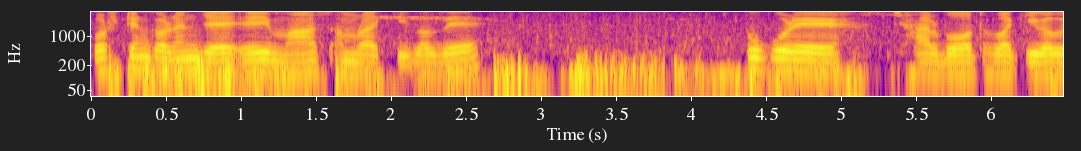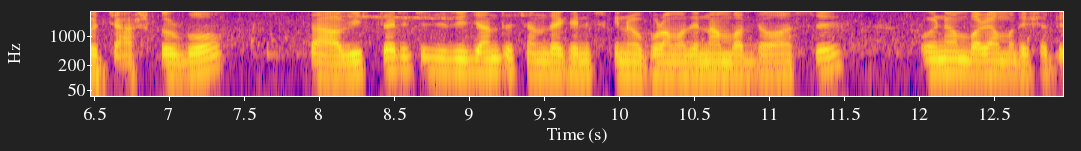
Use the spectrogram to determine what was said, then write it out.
কোশ্চেন করেন যে এই মাছ আমরা কীভাবে পুকুরে ছাড়বো অথবা কীভাবে চাষ করব তা বিস্তারিত যদি জানতে চান, দেখেন স্ক্রিনের উপর আমাদের নাম্বার দেওয়া আছে। ওই নাম্বারে আমাদের সাথে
